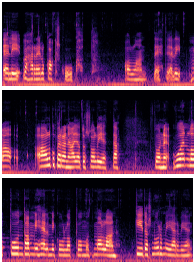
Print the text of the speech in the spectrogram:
eli vähän reilu kaksi kuukautta ollaan tehty. Eli mä, alkuperäinen ajatus oli, että tuonne vuoden loppuun, tammi-helmikuun loppuun, mutta me ollaan, kiitos Nurmijärvien,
